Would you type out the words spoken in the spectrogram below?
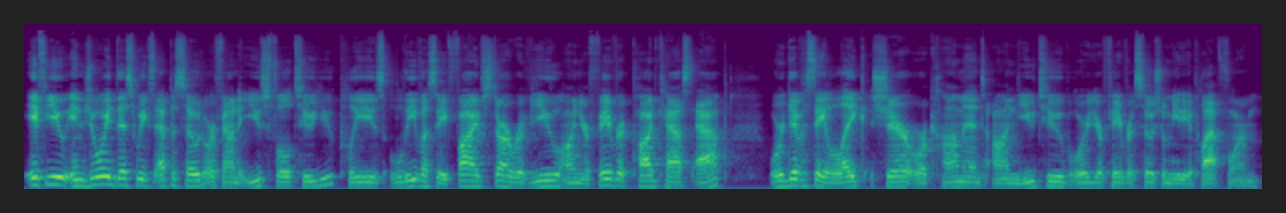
If you enjoyed this week's episode or found it useful to you, please leave us a five star review on your favorite podcast app or give us a like, share, or comment on YouTube or your favorite social media platform.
